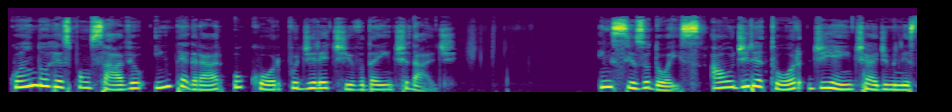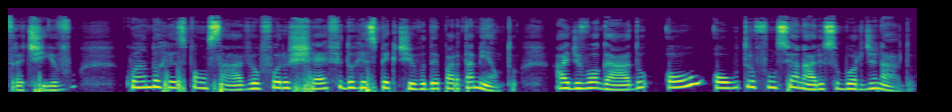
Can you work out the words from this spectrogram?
quando o responsável integrar o corpo diretivo da entidade. Inciso 2. Ao diretor de ente administrativo, quando o responsável for o chefe do respectivo departamento, advogado ou outro funcionário subordinado.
